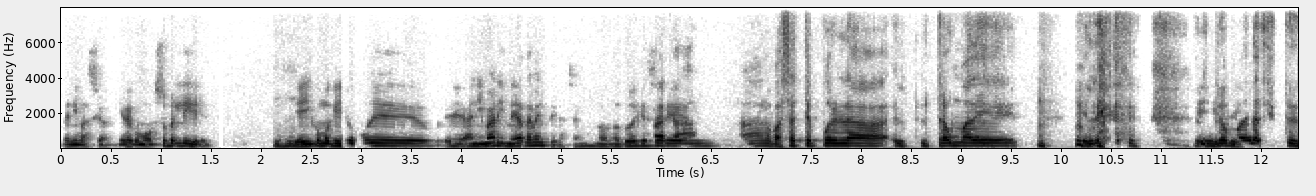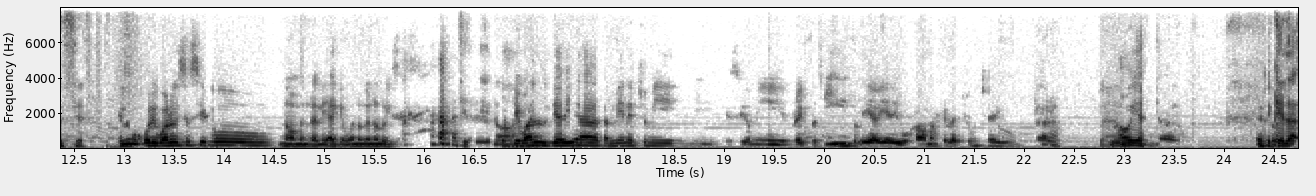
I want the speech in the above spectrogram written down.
de animación. Y era como súper libre. Y ahí como que yo pude eh, animar inmediatamente, ¿cachai? No, no tuve que ser... El- Ah, no pasaste por la, el, el trauma de el, el Sí, trauma sí. de la asistencia. que a lo mejor igual hubiese sido... No, en realidad, qué bueno que no lo hice. Sí, no, Porque igual ya había también hecho mi, mi- qué sido mi proyecto Tito, que había dibujado más que la chucha y Claro. Claro. No, ya eso. Es que la,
